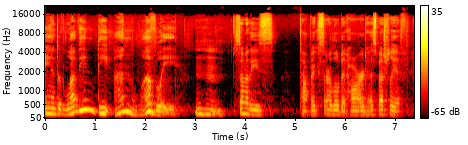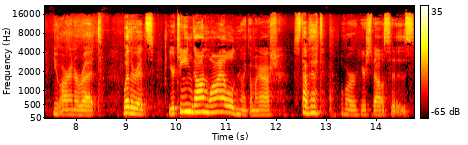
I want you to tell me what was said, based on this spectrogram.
and Loving the Unlovely. Mm-hmm. Some of these topics are a little bit hard, especially if you are in a rut whether it's your teen gone wild, and you're like, oh my gosh, stop that, or your spouse has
